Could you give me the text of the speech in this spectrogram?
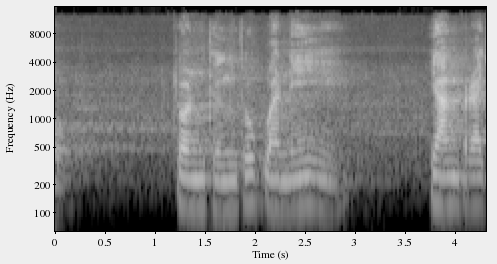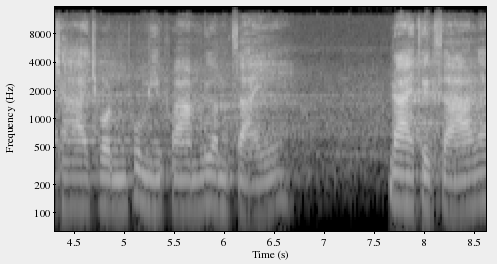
ก จนถึงทุกวันนี้ ยังประชาชนผู้มีความเลื่อมใส ได้ศึกษาและ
